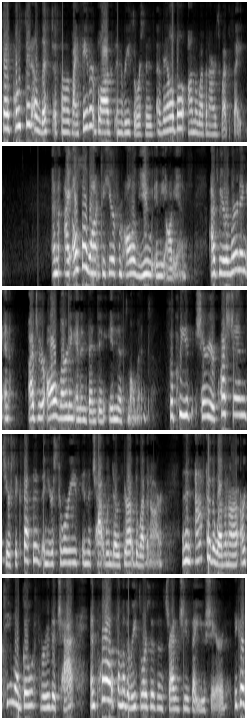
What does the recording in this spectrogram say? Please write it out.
So I posted a list of some of my favorite blogs and resources available on the webinar's website. And I also want to hear from all of you in the audience as we are learning and as we are all learning and inventing in this moment. So please share your questions, your successes, and your stories in the chat window throughout the webinar. And then after the webinar, our team will go through the chat and pull out some of the resources and strategies that you shared because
